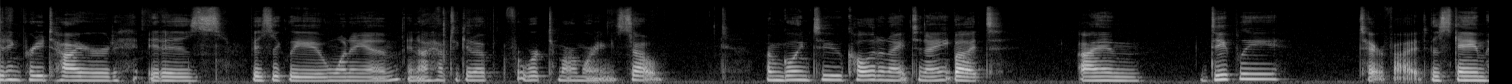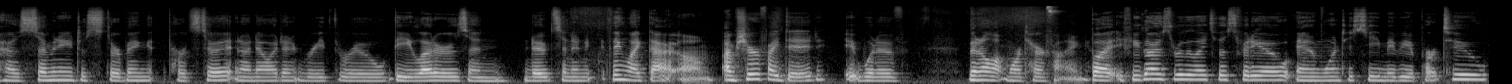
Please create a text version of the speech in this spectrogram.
getting pretty tired. It is basically 1 a.m. and I have to get up for work tomorrow morning. So I'm going to call it a night tonight, but I am deeply terrified. This game has so many disturbing parts to it, and I know I didn't read through the letters and notes and anything like that. Um, I'm sure if I did, it would have been a lot more terrifying. But if you guys really liked this video and want to see maybe a part two,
